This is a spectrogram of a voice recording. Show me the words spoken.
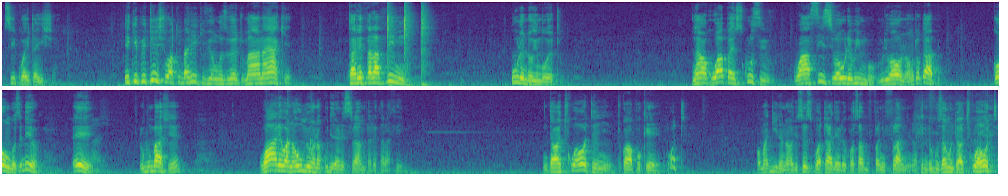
siku haitaisha. Ikipitishwa akibariki viongozi wetu, maana yake tarehe 30 ule ndo wimbo wetu, na wakuwapa exclusive waasisi wa ule wimbo mliwaona, wanatoka wapi? Kongo, si ndio? Eh, Lubumbashi. Eh, wale wanaume wanakuja Dar es Salaam tarehe 30. Nitawachukua wote nyinyi tukawapokee wote kwa majina na wajua, siwezi kuwataja ile kwa sababu fani fulani, lakini ndugu zangu nitawachukua wote,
